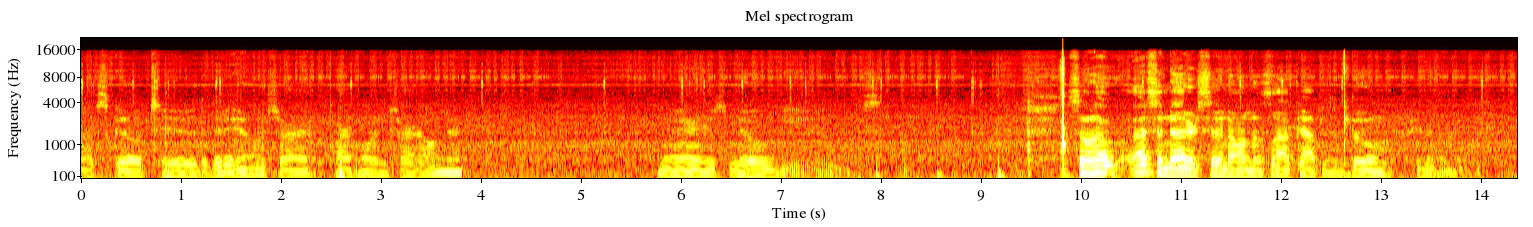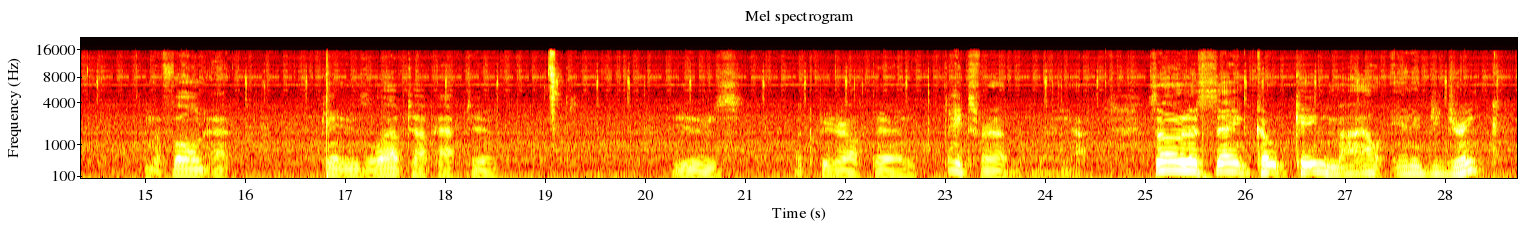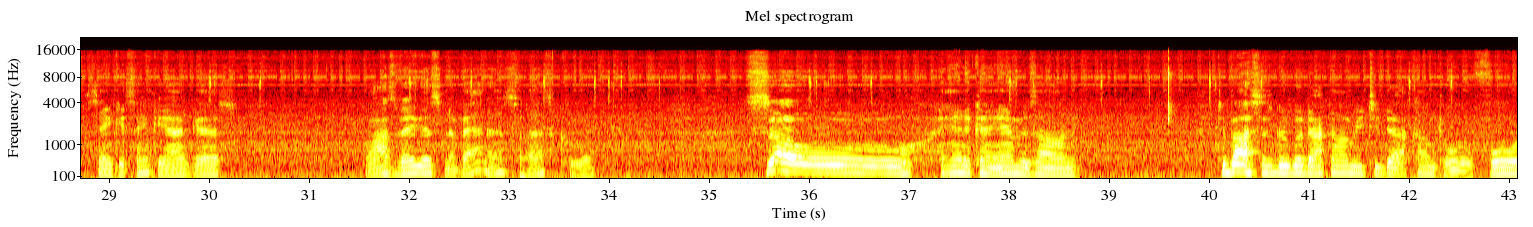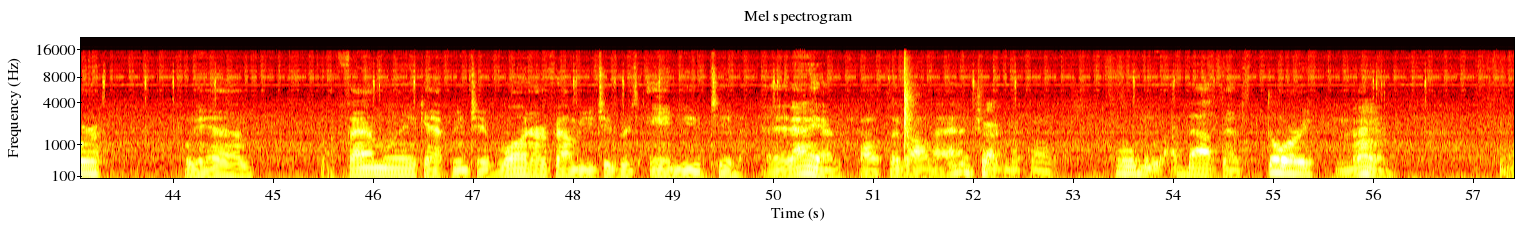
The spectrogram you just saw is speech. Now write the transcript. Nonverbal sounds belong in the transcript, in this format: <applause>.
Let's go to the video. Sorry, part one. Sorry, on there. There's no views. So that, that's another sin on this laptop is boom. You know, my phone can't use the laptop. Have to use the computer out there, and takes forever. Yeah. So let's thank Cocaine Mild Energy Drink. Thank you, thank you. I guess Las Vegas, Nevada. So that's cool. So, Annika, Amazon, Two Bosses, Google.com, YouTube.com, total four. We have my family, Caffeine Chick 1, her family, YouTubers, and YouTube land. Follow flip all that. I had to charge my phone. Told you about that story. Man.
